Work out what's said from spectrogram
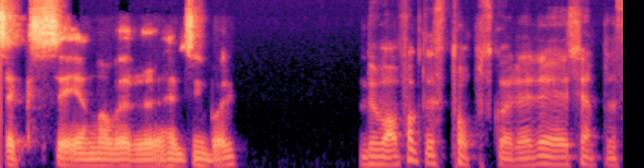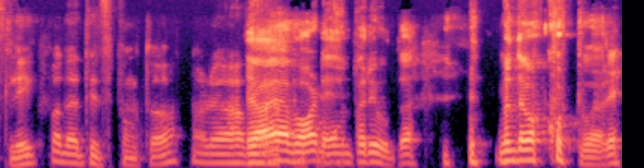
6-1 over Helsingborg. Du var faktisk toppskårer i Champions League på det tidspunktet òg? Hadde... Ja, jeg var det en periode. Men det var kortvarig.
